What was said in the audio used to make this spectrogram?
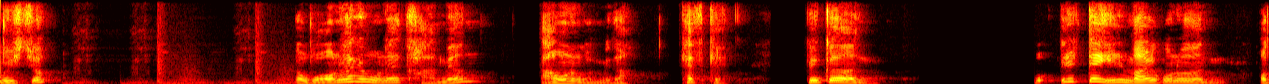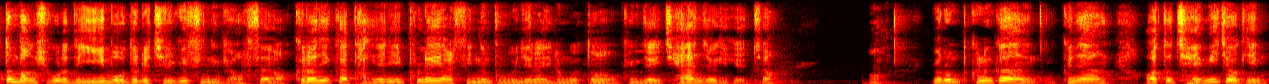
보이시죠? 원앤원에 가면 나오는 겁니다. 캐스켓. 그러니까 1대1 말고는 어떤 방식으로도 이 모드를 즐길 수 있는 게 없어요. 그러니까 당연히 플레이할 수 있는 부분이나 이런 것도 굉장히 제한적이겠죠. 어, 요런, 그러니까 그냥 어떤 재미적인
